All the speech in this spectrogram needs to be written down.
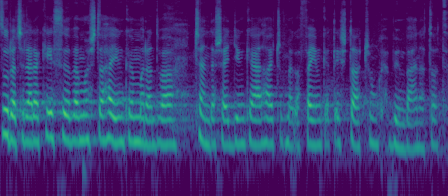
Az úrvacsorára készülve most a helyünkön maradva csendesedjünk el, hajtsuk meg a fejünket és tartsunk bűnbánatot.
